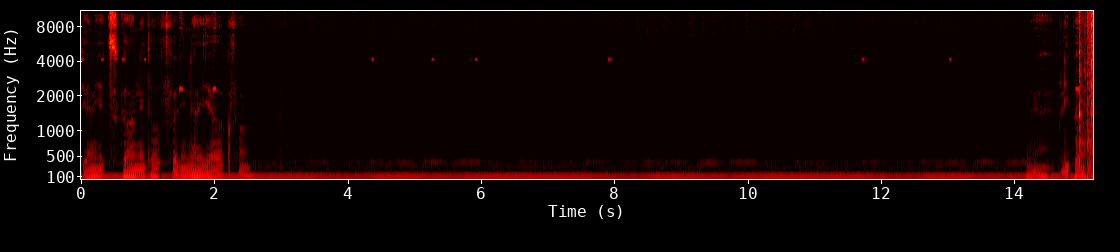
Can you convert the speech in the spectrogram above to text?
Die haben jetzt gar nicht offen, die neue angefangen. Ja, Bleiben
